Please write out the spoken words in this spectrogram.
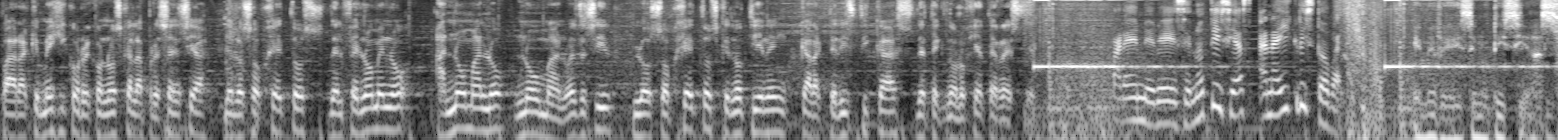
para que México reconozca la presencia de los objetos del fenómeno anómalo no humano, es decir, los objetos que no tienen características de tecnología terrestre. Para MBS Noticias, Anaí Cristóbal. MBS Noticias.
